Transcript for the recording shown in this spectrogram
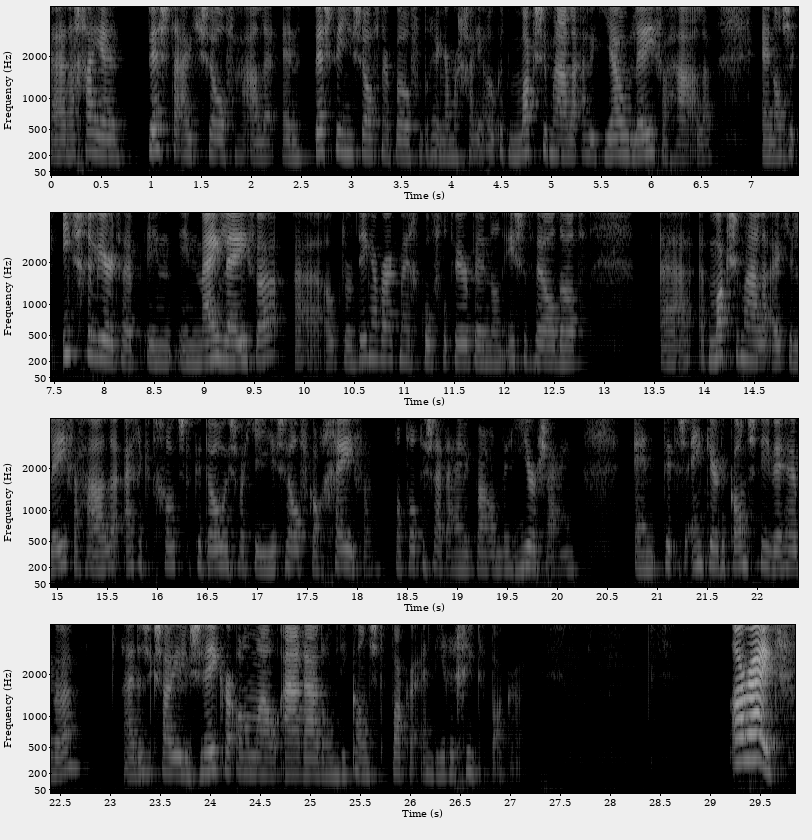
uh, dan ga je het beste uit jezelf halen en het beste in jezelf naar boven brengen, maar ga je ook het maximale uit jouw leven halen. En als ik iets geleerd heb in, in mijn leven, ook door dingen waar ik mee geconfronteerd ben, dan is het wel dat uh, het maximale uit je leven halen eigenlijk het grootste cadeau is wat je jezelf kan geven. Want dat is uiteindelijk waarom we hier zijn. En dit is één keer de kans die we hebben. Dus ik zou jullie zeker allemaal aanraden om die kans te pakken en die regie te pakken. Alright.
